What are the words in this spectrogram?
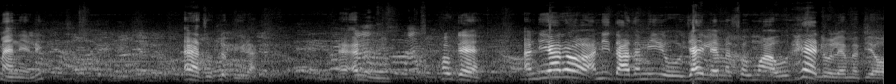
မှန်တယ်လေအဲ့ဒါဆိုလွတ်ပေးလိုက်အဲအဲ့လိုမျိုးဟုတ်တယ်အန်တီကတော့အန်တီသားသမီးကိုရိုက်လည်းမဆုံးမဘူးဟဲ့လို့လည်းမပြော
